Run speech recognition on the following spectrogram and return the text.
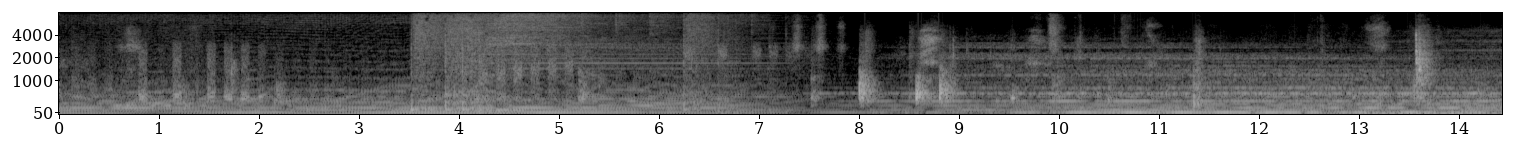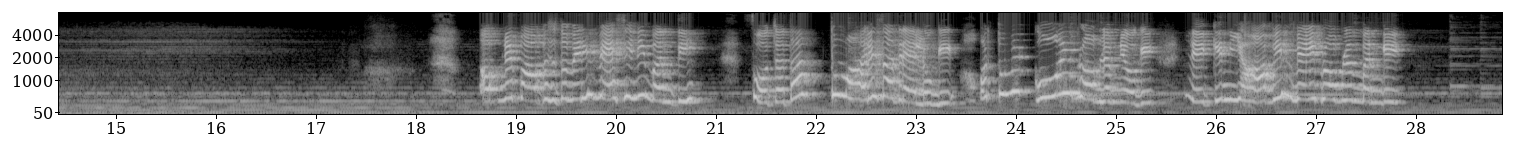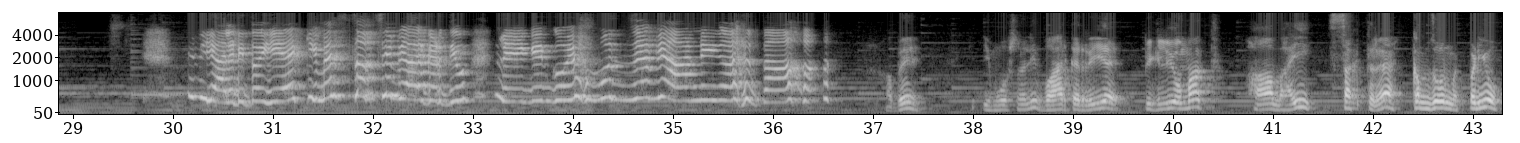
कि मैं सबसे प्यार करती हूँ लेकिन कोई मुझसे प्यार नहीं करता। अबे इमोशनली वार कर रही है पिघलियो मत। हाँ भाई सख्त रह कमज़ोर मत पड़ियो।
